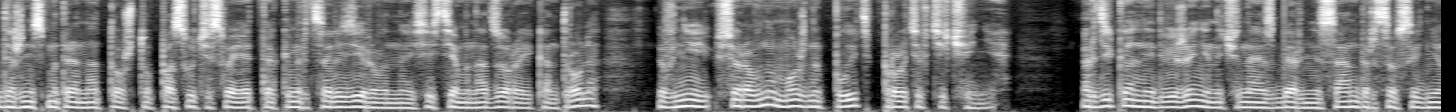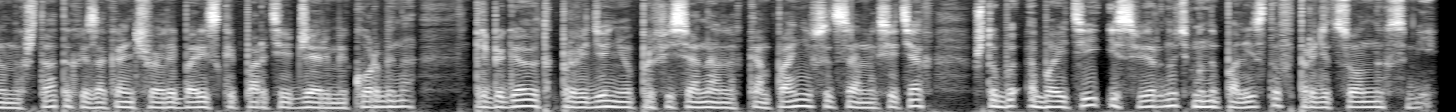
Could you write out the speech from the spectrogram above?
Даже несмотря на то, что по сути своей это коммерциализированная система надзора и контроля, в ней все равно можно плыть против течения. Радикальные движения, начиная с Берни Сандерса в Соединенных Штатах и заканчивая лейбористской партией Джереми Корбина, прибегают к проведению профессиональных кампаний в социальных сетях, чтобы обойти и свергнуть монополистов традиционных СМИ.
